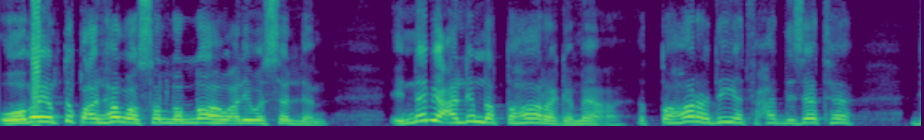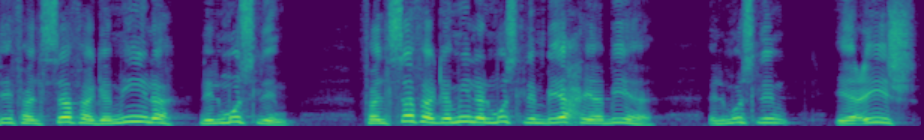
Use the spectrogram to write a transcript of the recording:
وما ينطق عن الهوى صلى الله عليه وسلم. النبي علمنا الطهارة يا جماعة. الطهارة ديت في حد ذاتها دي فلسفة جميلة للمسلم. فلسفة جميلة المسلم بيحيا بيها. المسلم يعيش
